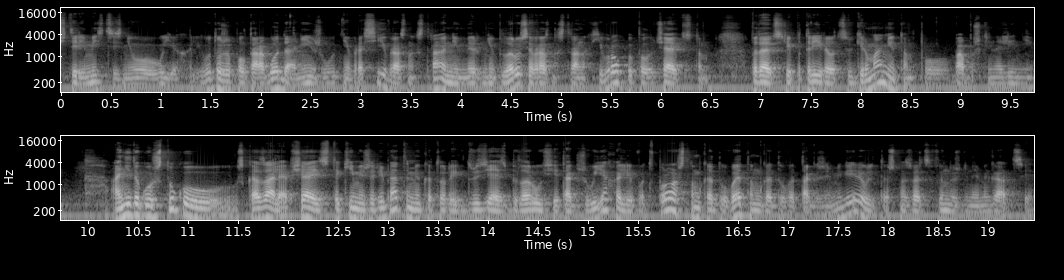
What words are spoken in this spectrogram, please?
4 месяца из него уехали. И вот уже полтора года они живут не в России, в разных странах, не в, не в Беларуси, а в разных странах Европы, получаются там, пытаются репатриироваться в Германию там по бабушкиной линии. Они такую штуку сказали, общаясь с такими же ребятами, которые их друзья из Беларуси также уехали вот в прошлом году, в этом году вот также эмигрировали, то, что называется вынужденной эмиграцией.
